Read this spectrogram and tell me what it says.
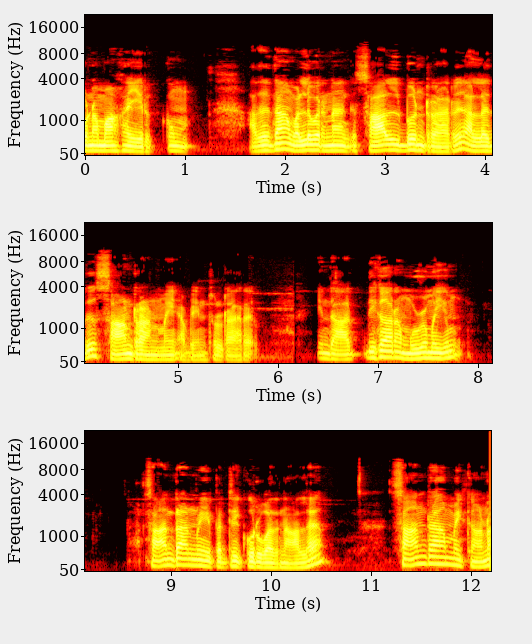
குணமாக இருக்கும். அதுதான் வள்ளுவர் என்ன சால்புன்றாரு அல்லது சான்றாண்மை அப்படின்னு சொல்கிறாரு இந்த அதிகாரம் முழுமையும் சான்றாண்மையை பற்றி கூறுவதனால சான்றாண்மைக்கான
